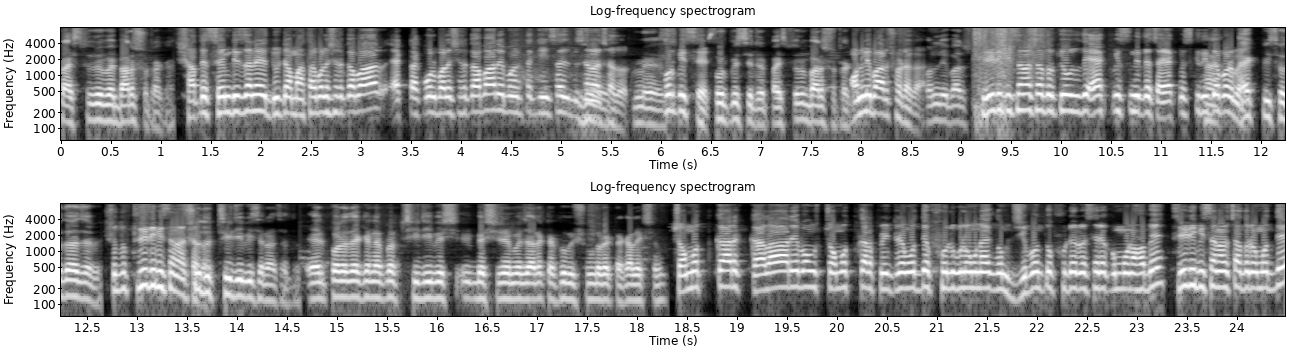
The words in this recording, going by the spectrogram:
প্রাইস পড়বে ভাই বারোশো টাকা। সাথে সেম ডিজাইনের দুইটা মাথা বালিশের কাবার একটা কোল বালিশের কাবার এবং একটা কিং সাইজ বিছানার চাদর। Four piece set four piece সেটের প্রাইস পড়বে বারোশো টাকা। অনলি বারোশো টাকা। অনলি বিছানার চাদর কেউ যদি এক পিস নিতে চায় এক পিস কি দিতে পারবে? এক পিসও দেওয়া যাবে। শুধু থ্রি ডি বিছানার শুধু চাদর থ্রি ডি বিছানা চাদর এরপরে দেখেন আপনার থ্রি ডি বেশির মধ্যে আরেকটা খুবই সুন্দর একটা কালেকশন চমৎকার কালার এবং চমৎকার প্রিন্টের মধ্যে ফুলগুলো মনে একদম জীবন্ত ফুটে রয়েছে এরকম মনে হবে। থ্রি বিছানার চাদরের মধ্যে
